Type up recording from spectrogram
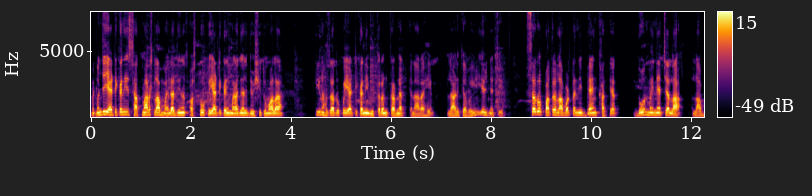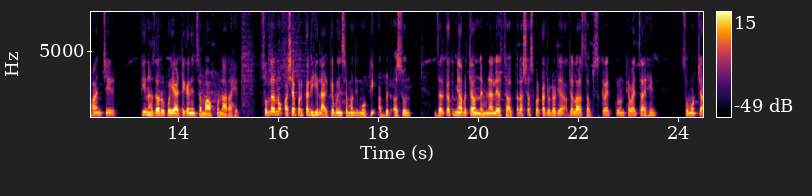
म्हणजे या ठिकाणी सात मार्चला महिला दिनच असतो तर या ठिकाणी महिला दिनाच्या दिवशी तुम्हाला तीन हजार रुपये या ठिकाणी वितरण करण्यात येणार आहे लाडक्या बहीण योजनेचे. सर्व पात्र लाभार्थ्यांनी बँक खात्यात दोन महिन्याच्या ला लाभांचे तीन हजार रुपये या ठिकाणी जमा होणार आहेत. सो मित्रांनो अशा प्रकारे ही लाडक्या बहीण संबंधित मोठी अपडेट असून जर का तुम्ही आपल्या चॅनल नवीन आले असाल तर अशाच प्रकारचे व्हिडिओ आपल्याला सबस्क्राईब करून ठेवायचं आहे. समोरच्या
